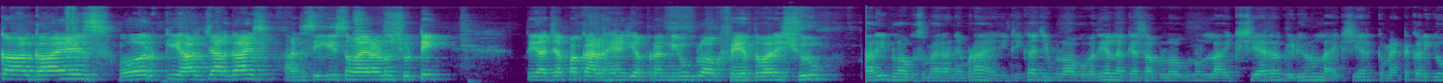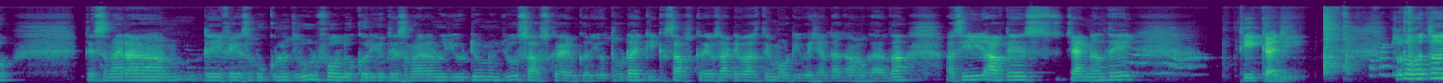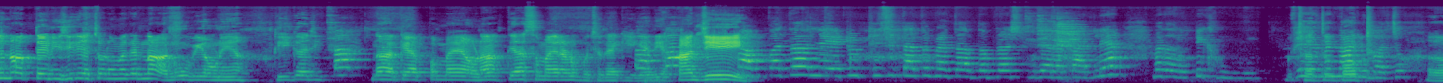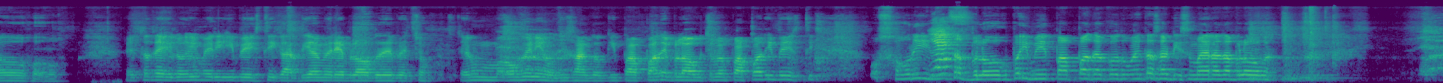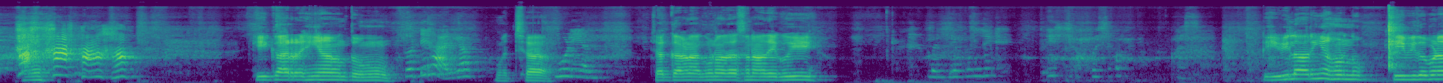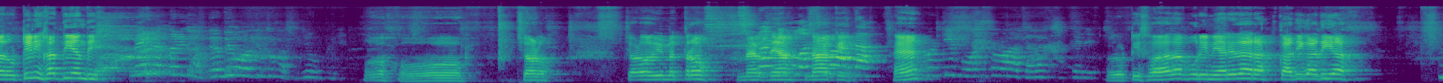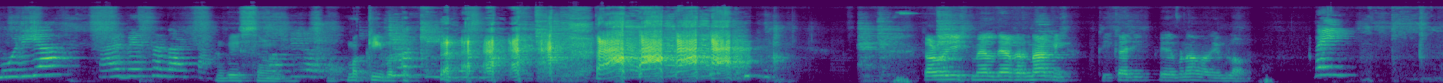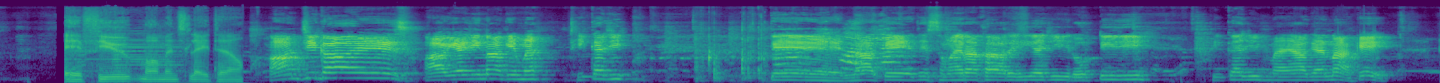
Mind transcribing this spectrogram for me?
ਅਕਾਲ guys ਹੋਰ ਕੀ ਹਾਲ ਚਾਲ guys ਅੱਜ ਸੀਗੀ ਸਮਾਇਰਾ ਨੂੰ ਛੁੱਟੀ ਤੇ ਅੱਜ ਆਪਾਂ ਕਰ ਰਹੇ ਹਾਂ ਜੀ ਆਪਣਾ ਨਿਊ ਬਲੌਗ ਫੇਰ ਦੁਬਾਰੇ ਸ਼ੁਰੂ। ਸਾਰੀ ਬਲੌਗ ਸਮਾਇਰਾ ਨੇ ਬਣਾਇਆ ਜੀ, ਠੀਕ ਆ ਜੀ? ਬਲੌਗ ਵਧੀਆ ਲੱਗਿਆ ਤਾਂ ਬਲੌਗ ਨੂੰ ਲਾਈਕ ਸ਼ੇਅਰ ਵੀਡੀਓ ਨੂੰ ਲਾਈਕ ਸ਼ੇਅਰ ਕਮੈਂਟ ਕਰਿਓ। ਤੇ ਸਮਾਇਰਾ ਦੇ ਫੇਸਬੁੱਕ ਨੂੰ ਜਰੂਰ ਫੋਲੋ ਕਰਿਓ ਤੇ ਸਮਾਇਰਾ ਨੂੰ YouTube ਨੂੰ ਜਰੂਰ ਸਬਸਕ੍ਰਾਈਬ ਕਰਿਓ। ਤੁਹਾਡਾ ਇੱਕ ਇੱਕ ਸਬਸਕ੍ਰਾਈਬ ਸਾਡੇ ਵਾਸਤੇ ਮੋਟੀਵੇਸ਼ਨ ਦਾ ਕੰਮ ਕਰਦਾ। ਅਸੀਂ ਆਪਦੇ ਚੈਨਲ ਤੇ ਠੀਕ ਹੈ ਜੀ। ਚਲੋ ਫਿਰ ਤੁਸੀਂ ਨਹਾਤੇ ਨਹੀਂ ਸੀਗੇ ਚਲੋ ਮੈਂ ਕਿਹਾ ਨਹਾ ਨੂੰ ਵੀ ਆਉਣੇ ਆ। ਠੀਕ ਹੈ ਜੀ। ਨਹਾ ਕੇ ਆਪਾਂ ਮੈਂ ਆਉਣਾ ਤੇ ਆ ਸਮਾਇਰਾ ਨੂੰ ਪੁੱਛਦੇ ਆ ਕੀ ਕਹਿੰਦੀ ਆ। ਹਾਂਜੀ। ਪਾਪਾ ਤਾਂ ਲੇਟ ਉੱਠੇ ਸੀ ਤਾਂ ਤਾਂ ਮੈਂ ਤਾਂ ਆਪਦਾ ਬ੍ਰਸ਼ ਵਗੈਰਾ ਕਰ ਲਿਆ ਮੈਂ ਤਾਂ ਰੋਟੀ ਖਾਊਂਗੀ। ਅੱਛਾ, ਫਿਰ ਤੂੰ ਮੈਂ ਨਾਲੂ ਬਹੁਤ- ਬਾਚੋ ਓਹੋ। ਇਹ ਤਾਂ ਦੇਖ ਲਓ ਜੀ ਮੇਰੀ ਹੀ ਬੇਇੱਜ਼ਤੀ ਕਰਦੀ ਆ ਮੇਰੇ ਬਲੌਗ ਦੇ ਵਿੱਚੋਂ। ਇਹਨੂੰ ਉਹ ਵੀ ਨਹੀਂ ਆਉਂਦੀ ਸੰਗ ਕਿ ਪਾਪਾ ਦੇ ਬਲੌਗ 'ਚ ਮੈਂ ਪਾਪਾ ਦੀ ਬੇਇੱਜ਼ਤੀ। ਉਹ ਸੌਰੀ ਇਹ ਤਾਂ ਬਲੌਗ ਭਾਈ ਮੇਰੇ ਪਾਪਾ ਦਾ ਕਦੋਂ ਇਹ ਤਾਂ ਸਾਡੀ ਸਮਾਇਰਾ ਦਾ ਬਲੌਗ ਕੀ ਕਰ ਰਹੀ ਆ ਹੁਣ ਤੂੰ ਖਾ ਲਿਆ ਅੱਛਾ। ਪੂੜੀਆਂ ਚਾ ਗਾਣਾ ਗੁਣਾ ਦਾ ਸੁਣਾ ਦੇ ਕੋਈ। ਬੱਲੇ ਬੱਲੇ ਟੀਵੀ ਲਾ ਰਹੀ ਆ ਹੁਣ ਨੂੰ ਟੀਵੀ ਤੋਂ ਬਿਨਾ ਰੋਟੀ ਨਹੀਂ ਖਾਧੀ ਜਾਂਦੀ। ਓਹੋ ਚਲੋ ਚਲੋ ਵੀ ਮਿੱਤਰੋ ਮਿਲਦੇ ਆ ਨਾ ਕੇ। ਹੈ? ਰੋਟੀ ਸਵਾਦ ਆ ਪੂਰੀ ਨਿਆਰੇਦਾਰ ਆ ਕਾਦੀ ਕਾਦੀ ਆ? ਮੂਲੀਆ। ਦਾ ਆਟਾ। ਬੇਸਣ। ਮੱਕੀ ਮੱਕੀ ਚਲੋ ਜੀ ਮਿਲਦੇ ਆ ਫਿਰ ਨਾ ਕੇ। ਠੀਕ ਆ ਜੀ ਫੇਰ ਬਣਾਵਾਂਗੇ ਬਲੌਗ ਬਈ। A few moments later. ਹਾਂਜੀ ਗਾਇਸ ਆ ਗਿਆ ਜੀ ਨਾ ਕੇ ਮੈਂ। ਠੀਕ ਹੈ ਜੀ। ਤੇ ਨਾ ਕੇ ਤੇ ਸਮਾਇਰਾ ਖਾ ਰਹੀ ਹੈ ਜੀ ਰੋਟੀ ਜੀ। ਠੀਕ ਹੈ ਜੀ ਮੈਂ ਆ ਗਿਆ ਨਹਾ ਕੇ।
